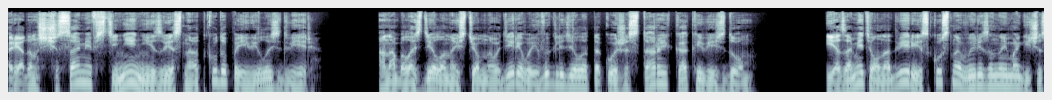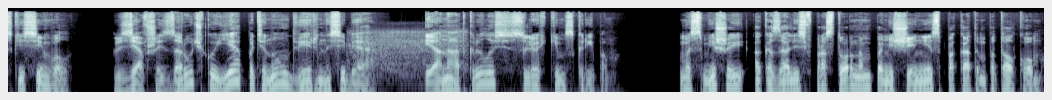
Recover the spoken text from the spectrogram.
Рядом с часами в стене неизвестно откуда появилась дверь. Она была сделана из темного дерева и выглядела такой же старой, как и весь дом. Я заметил на двери искусно вырезанный магический символ. Взявшись за ручку, я потянул дверь на себя, и она открылась с легким скрипом мы с Мишей оказались в просторном помещении с покатым потолком.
